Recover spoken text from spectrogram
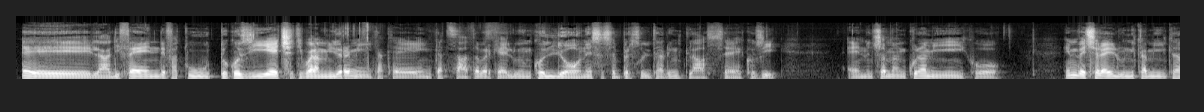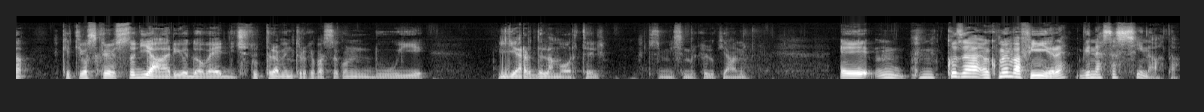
e la difende, fa tutto così, e c'è tipo la migliore amica che è incazzata perché lui è un coglione, sta sempre solitario in classe, e così, e non c'è manco un amico, e invece lei è l'unica amica che ti scrive questo diario dove dice tutte le avventure che passa con lui, gli Iar della morte, mi sembra che lo chiami. E mm, cosa, come va a finire? Viene assassinata.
